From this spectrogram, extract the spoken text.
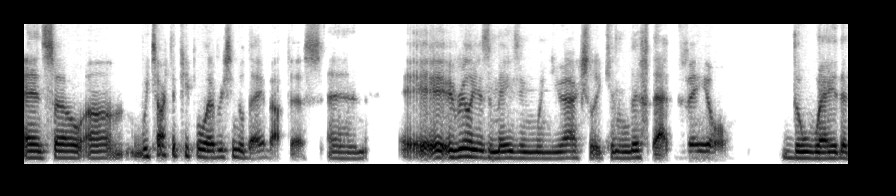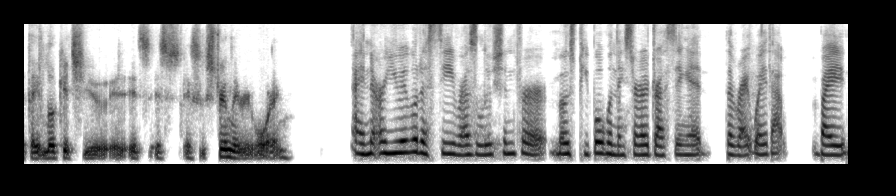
And so um, we talk to people every single day about this. And it, it really is amazing when you actually can lift that veil the way that they look at you. It's, it's, it's extremely rewarding. And are you able to see resolution for most people when they start addressing it the right way that by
